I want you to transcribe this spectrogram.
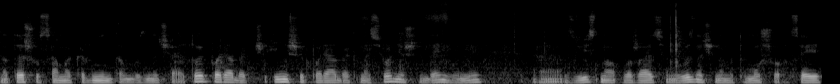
на те, що саме Кабмін там визначає той порядок чи інший порядок. На сьогоднішній день вони, е, звісно, вважаються невизначеними, тому що цей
